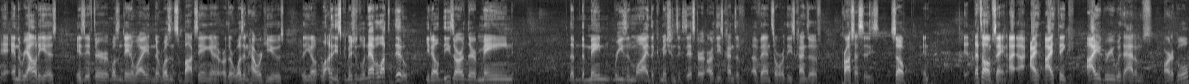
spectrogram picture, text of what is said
and the reality is, is if there wasn't Dana White and there wasn't some boxing or there wasn't Howard Hughes, you know, a lot of these commissions wouldn't have a lot to do. You know, these are their main the, the main reason why the commissions exist are, are these kinds of events or these kinds of processes. So, that's all I'm saying. I, I, I think I agree with Adam's article.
